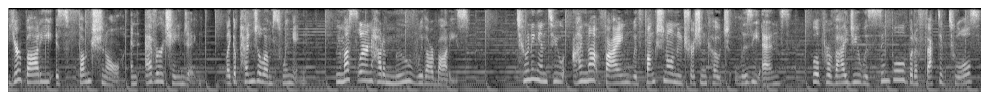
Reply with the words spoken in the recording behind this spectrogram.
Your body is functional and ever changing, like a pendulum swinging. We must learn how to move with our bodies. Tuning into I'm Not Fine with functional nutrition coach Lizzie Ens will provide you with simple but effective tools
